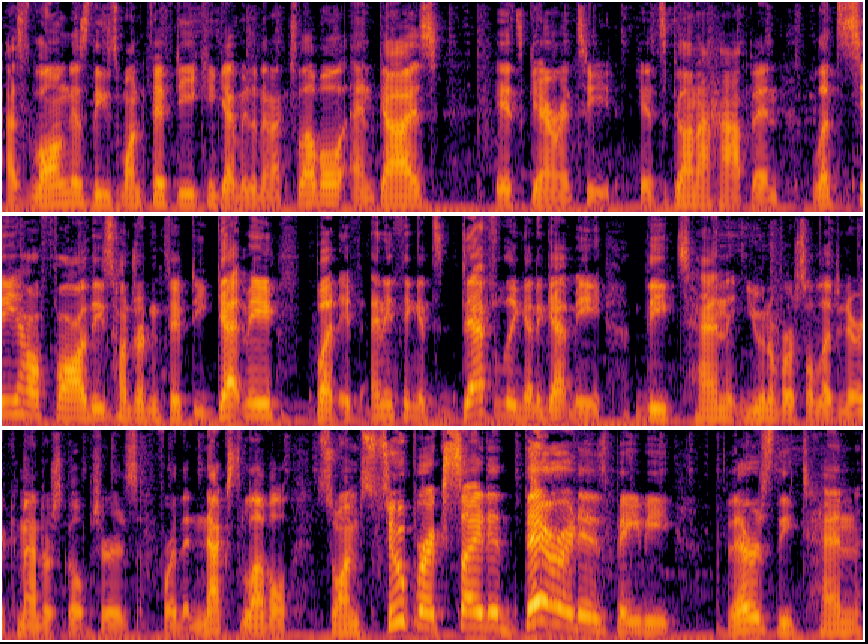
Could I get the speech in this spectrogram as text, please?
As long as these 150 can get me to the next level and guys it's guaranteed. It's gonna happen. Let's see how far these 150 get me but if anything it's definitely gonna get me the 10 universal legendary commander sculptures for the next level. So I'm super excited. There it is baby there's the 10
